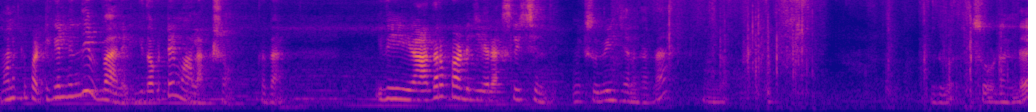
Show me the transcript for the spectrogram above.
మనకి పట్టుకెళ్ళింది ఇవ్వాలి. ఇదొకటే మా లక్ష్యం కదా. ఇది ఆధార్ కార్డు జిరాక్స్లు ఇచ్చింది. మీకు చూపించాను కదా. ఇదిగో చూడండి.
